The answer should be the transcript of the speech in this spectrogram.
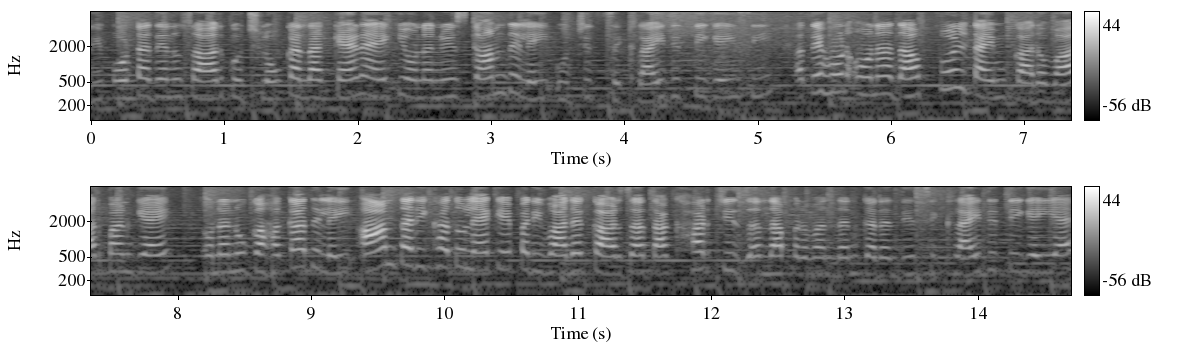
ਰਿਪੋਰਟਾਂ ਦੇ ਅਨੁਸਾਰ ਕੁਝ ਲੋਕਾਂ ਦਾ ਕਹਿਣਾ ਹੈ ਕਿ ਉਹਨਾਂ ਨੂੰ ਇਸ ਕੰਮ ਦੇ ਲਈ ਉਚਿਤ ਸਿਖਲਾਈ ਦਿੱਤੀ ਗਈ ਸੀ। ਅਤੇ ਹੁਣ ਉਹਨਾਂ ਦਾ ਫੁੱਲ ਟਾਈਮ ਕਾਰੋਬਾਰ ਬਣ ਗਿਆ ਹੈ। ਉਹਨਾਂ ਨੂੰ ਗਾਹਕਾਂ ਦੇ ਲਈ ਆਮ ਤਾਰੀਖਾਂ ਤੋਂ ਲੈ ਕੇ ਪਰਿਵਾਰਕ ਕਾਰਜਾਂ ਤੱਕ ਹਰ ਚੀਜ਼ਾਂ ਦਾ ਪ੍ਰਬੰਧਨ ਕਰਨ ਦੀ ਸਿਖਲਾਈ ਦਿੱਤੀ ਗਈ ਹੈ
